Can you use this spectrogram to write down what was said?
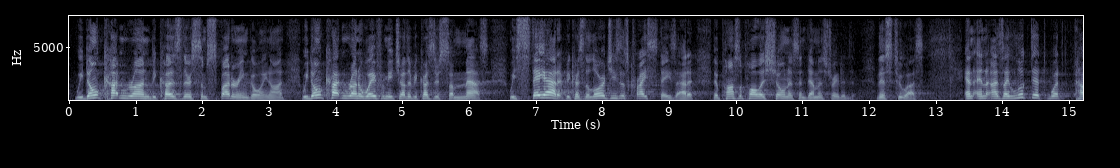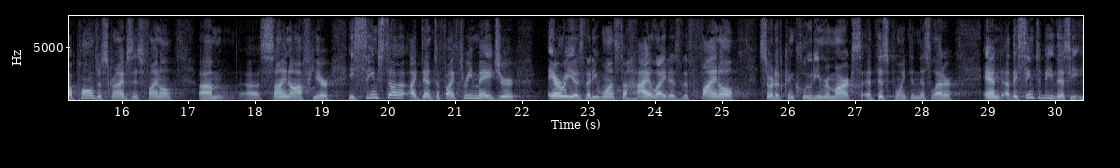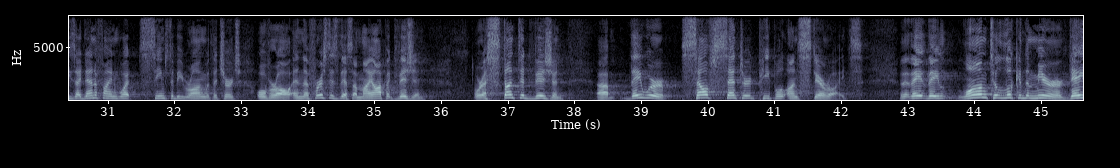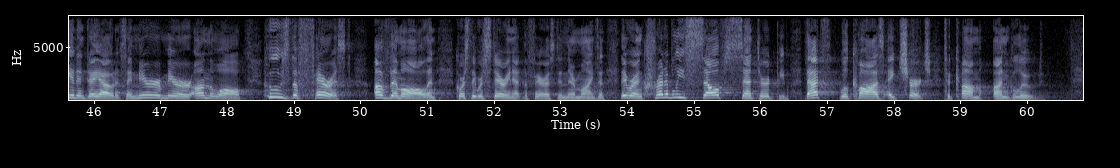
we don't cut and run because there's some sputtering going on. We don't cut and run away from each other because there's some mess. We stay at it because the Lord Jesus Christ stays at it. The Apostle Paul has shown us and demonstrated this to us. And, and as I looked at what, how Paul describes his final um, uh, sign off here, he seems to identify three major areas that he wants to highlight as the final sort of concluding remarks at this point in this letter. And uh, they seem to be this. He, he's identifying what seems to be wrong with the church overall. And the first is this a myopic vision or a stunted vision. Uh, they were self centered people on steroids. They, they long to look in the mirror day in and day out and say, Mirror, mirror on the wall, who's the fairest of them all? And of course, they were staring at the fairest in their minds. And they were incredibly self centered people. That will cause a church to come unglued.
